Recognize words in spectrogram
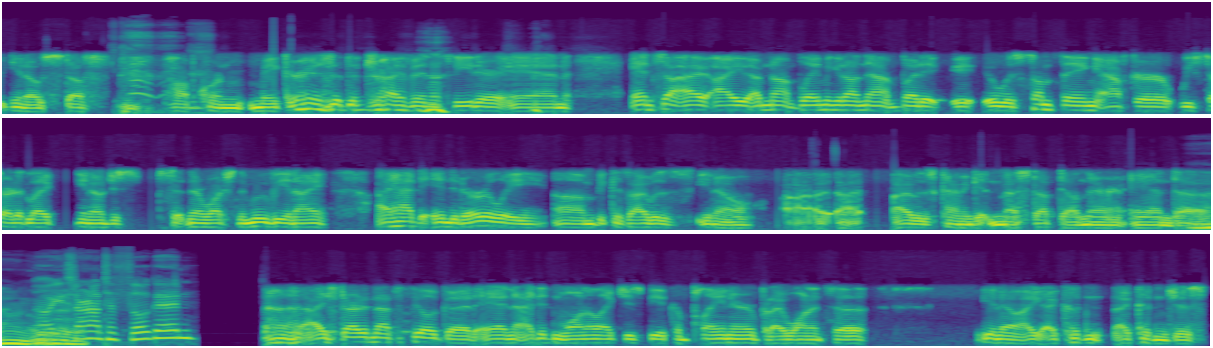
you know, stuff popcorn maker is at the drive-in theater, and and so I, I I'm not blaming it on that, but it, it it was something after we started like you know just sitting there watching the movie, and I I had to end it early um, because I was you know I I, I was kind of getting messed up down there, and uh, Oh, you start not to feel good? I started not to feel good, and I didn't want to like just be a complainer, but I wanted to, you know, I, I couldn't I couldn't just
